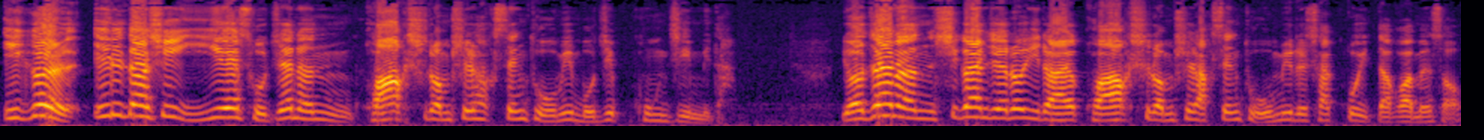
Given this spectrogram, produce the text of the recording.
이글 1-2의 소재는 과학실험실 학생 도우미 모집 공지입니다. 여자는 시간제로 일할 과학실험실 학생 도우미를 찾고 있다고 하면서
